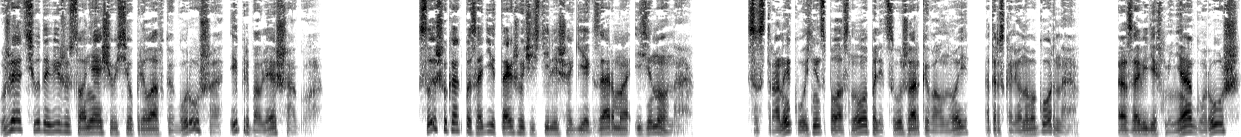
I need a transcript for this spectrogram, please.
Уже отсюда вижу слоняющегося у прилавка Гуруша и прибавляю шагу. Слышу, как позади также участили шаги Экзарма и Зенона. Со стороны кузнец полоснула по лицу жаркой волной от раскаленного горна, а завидев меня, Гуруш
